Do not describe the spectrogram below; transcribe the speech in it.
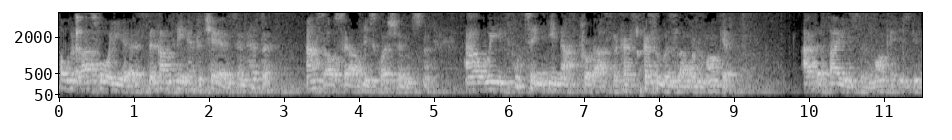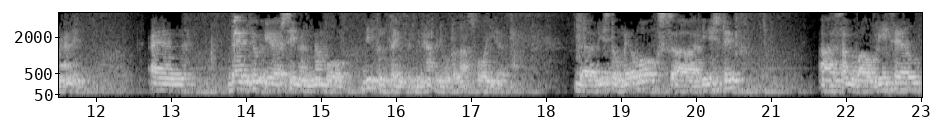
over the last four years, the company had to change and had to ask ourselves these questions. Are we putting enough products that customers love on the market at the pace the market is demanding? And then you, you have seen a number of different things that have been happening over the last four years. The digital mailbox uh, initiative, uh, some of our retail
